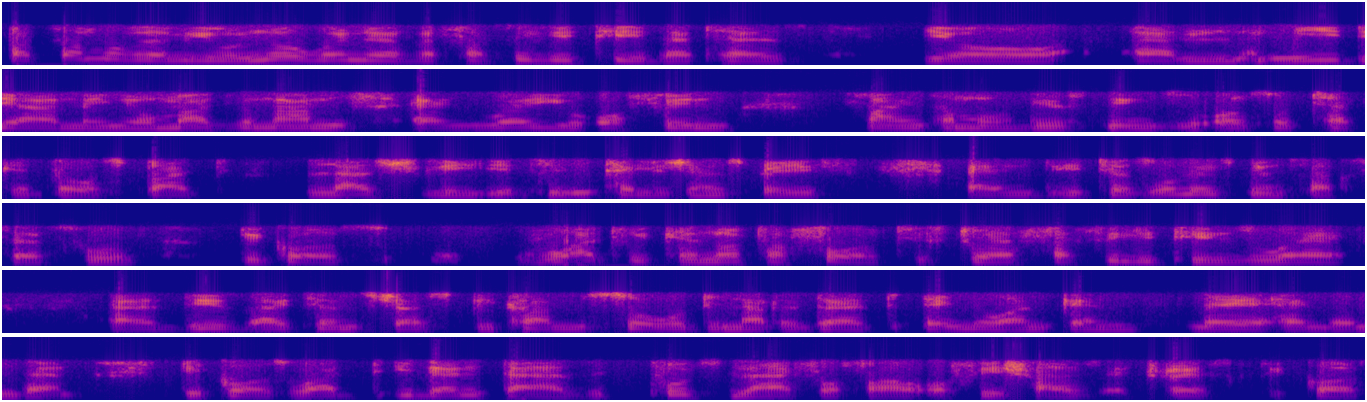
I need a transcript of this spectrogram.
But some of them, you will know when you have a facility that has your um, medium and your maximums, and where you often find some of these things, you also target those. But largely, it's intelligence based, and it has always been successful because what we cannot afford is to have facilities where uh, these items just become so ordinary that anyone can lay a hand on them. Because what it then does, it puts life of our officials at risk. Because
